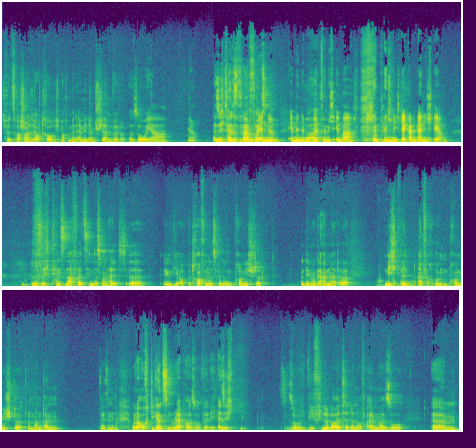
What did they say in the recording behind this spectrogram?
ich würde es wahrscheinlich auch traurig machen, wenn Eminem sterben würde oder so. Oh ja, ja. Also ich kann es nachvollziehen. Random. Eminem ja. bleibt für mich immer lebendig, der kann gar nicht sterben. Also ich kann es nachvollziehen, dass man halt äh, irgendwie auch betroffen ist, wenn irgendein Promi stirbt, an dem man gehangen hat, aber nicht, wenn einfach irgendein Promi stirbt und man dann, weiß nicht, oder auch die ganzen Rapper so, also ich, so wie viele Leute dann auf einmal so, ähm,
